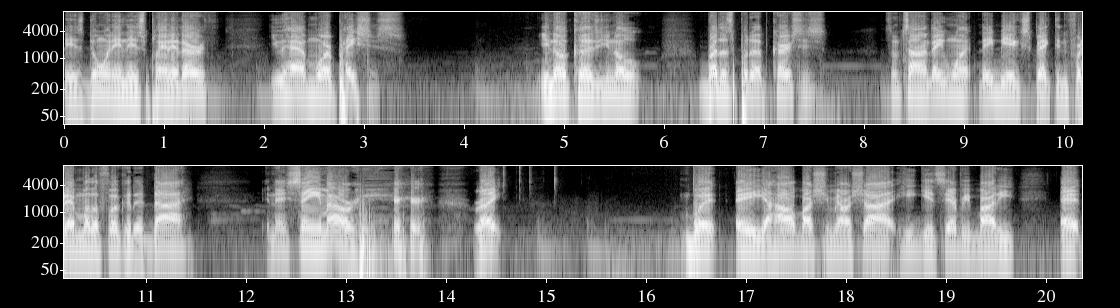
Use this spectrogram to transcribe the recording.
is doing in this planet Earth, you have more patience. You know, cause you know, brothers put up curses. Sometimes they want they be expecting for that motherfucker to die in that same hour. right? But hey, Yahweh Bashim Shai, he gets everybody at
